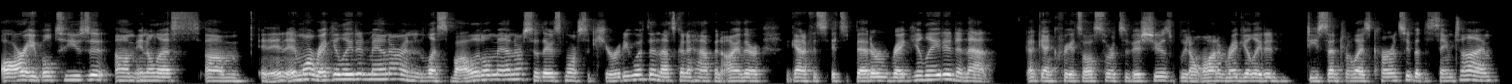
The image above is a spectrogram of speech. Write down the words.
are able to use it um, in a less um, in, in, a more regulated manner and less volatile manner so there's more security with it and that's going to happen either again if it's it's better regulated and that again creates all sorts of issues we don't want a regulated decentralized currency but at the same time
